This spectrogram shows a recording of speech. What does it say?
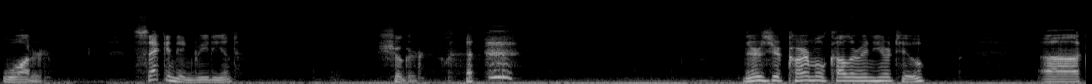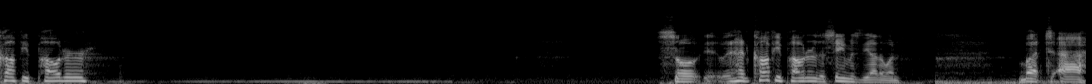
water. Second ingredient, sugar. There's your caramel color in here too uh, coffee powder. So it had coffee powder the same as the other one. But uh,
